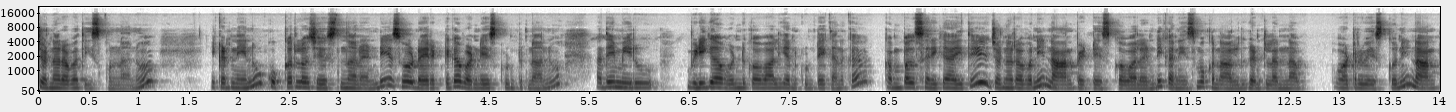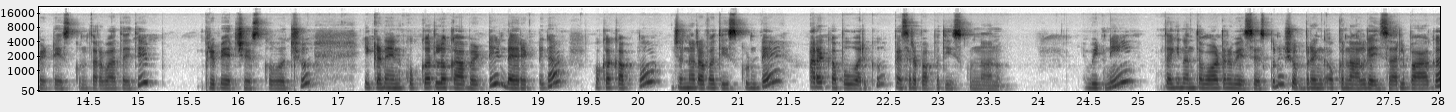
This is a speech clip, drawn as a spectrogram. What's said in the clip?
జొన్న రవ్వ తీసుకున్నాను. ఇక్కడ నేను కుక్కర్లో చేస్తున్నానండి. సో డైరెక్ట్గా వండేసుకుంటున్నాను. అదే మీరు విడిగా వండుకోవాలి అనుకుంటే కనుక కంపల్సరీగా అయితే జొన్న రవ్వని నానబెట్టేసుకోవాలండి కనీసం ఒక నాలుగు గంటలన్న వాటర్ వేసుకొని నానబెట్టేసుకున్న తర్వాత అయితే ప్రిపేర్ చేసుకోవచ్చు. ఇక్కడ నేను కుక్కర్లో కాబట్టి డైరెక్ట్గా ఒక కప్పు జొన్న రవ్వ తీసుకుంటే అర కప్పు వరకు పెసరపప్పు తీసుకున్నాను. వీటిని తగినంత వాటర్ వేసేసుకుని శుభ్రంగా ఒక నాలుగైదు సార్లు బాగా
